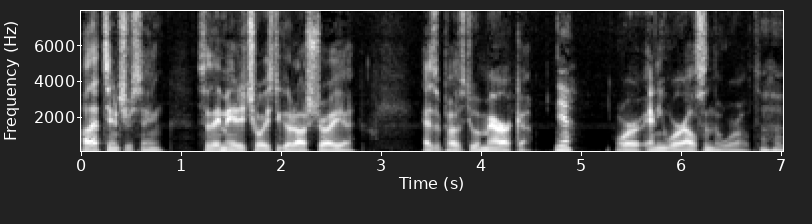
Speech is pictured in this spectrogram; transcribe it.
Oh, that's interesting. So they made a choice to go to Australia as opposed to America. yeah. Or anywhere else in the world. Mm-hmm.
